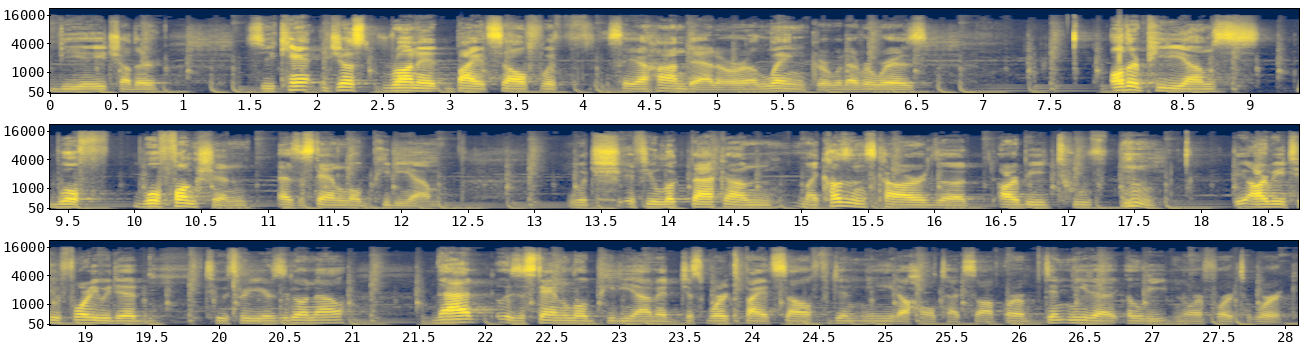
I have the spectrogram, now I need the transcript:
via each other. So you can't just run it by itself with, say, a Honda or a Link or whatever, whereas other PDMs will, will function as a standalone PDM, which if you look back on my cousin's car, the RB2, the RB240 we did two, three years ago now, that was a standalone PDM. It just worked by itself. Didn't need a Haltech software, or didn't need an Elite order for it to work,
